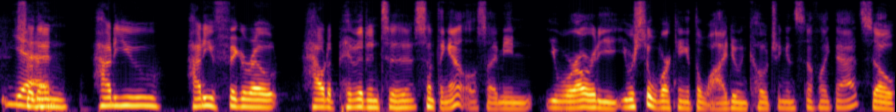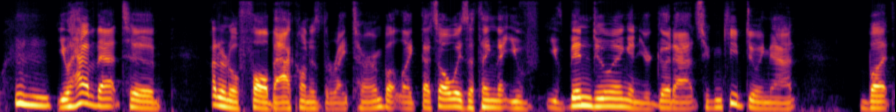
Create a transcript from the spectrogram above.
yeah. so then how do you how do you figure out how to pivot into something else i mean you were already you were still working at the y doing coaching and stuff like that so Mhm. you have that to i don't know if fall back on is the right term but like that's always a thing that you've you've been doing and you're good at so you can keep doing that. But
